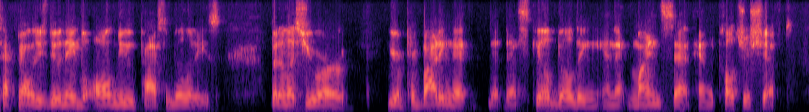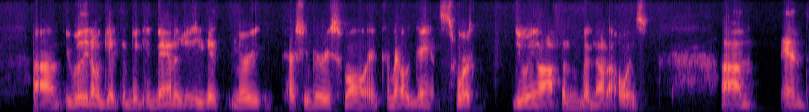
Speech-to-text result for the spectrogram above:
technologies do enable all new possibilities, but unless you are you're providing that that, that skill building and that mindset and a culture shift, um, you really don't get the big advantages. You get very actually very small incremental gains. It's worth doing often, but not always. Um, and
